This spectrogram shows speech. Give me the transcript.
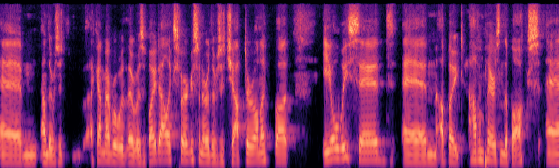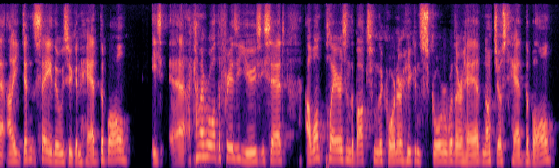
um, and there was a I can't remember whether it was about Alex Ferguson or there was a chapter on it, but he always said um, about having players in the box, uh, and he didn't say those who can head the ball. He's, uh, I can't remember what the phrase he used. He said, "I want players in the box from the corner who can score with their head, not just head the ball."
